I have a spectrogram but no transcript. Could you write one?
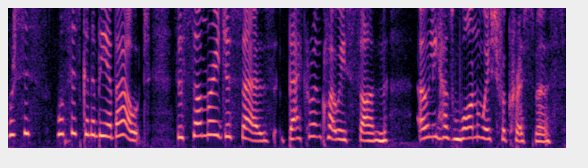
What's this what's this going to be about? The summary just says becca and chloe's son only has one wish for christmas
